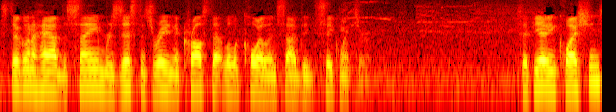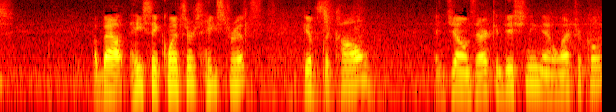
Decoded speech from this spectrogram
It's still going to have the same resistance reading across that little coil inside the sequencer. So if you have any questions about heat sequencers, heat strips, give us a call at Jones Air Conditioning and Electrical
